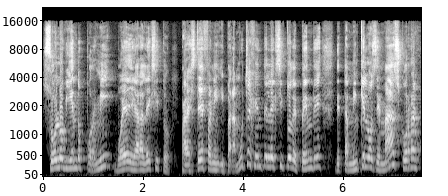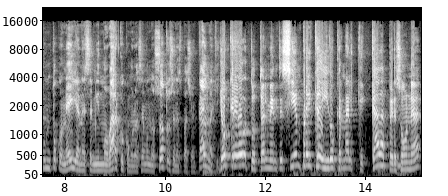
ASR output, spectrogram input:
Solo viendo por mí voy a llegar al éxito. Para Stephanie y para mucha gente el éxito depende de también que los demás corran junto con ella en ese mismo barco como lo hacemos nosotros en Espacio en Calma. Yo creo totalmente, siempre he creído, carnal, que cada persona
